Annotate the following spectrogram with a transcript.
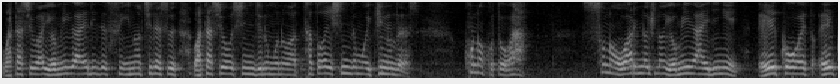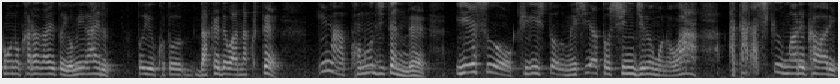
私はよみがえりです。命です。私を信じる者はたとえ死んでも生きるのです。このことはその終わりの日のよみがえりに栄光へと栄光の体へとよみがえるということだけではなくて今この時点でイエスをキリストのメシアと信じる者は新しく生まれ変わり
